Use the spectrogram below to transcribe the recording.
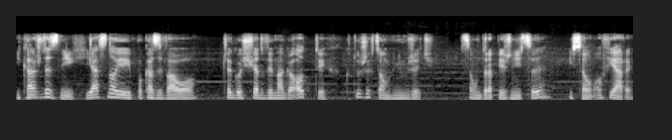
I każde z nich jasno jej pokazywało, czego świat wymaga od tych, którzy chcą w nim żyć. Są drapieżnicy i są ofiary.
